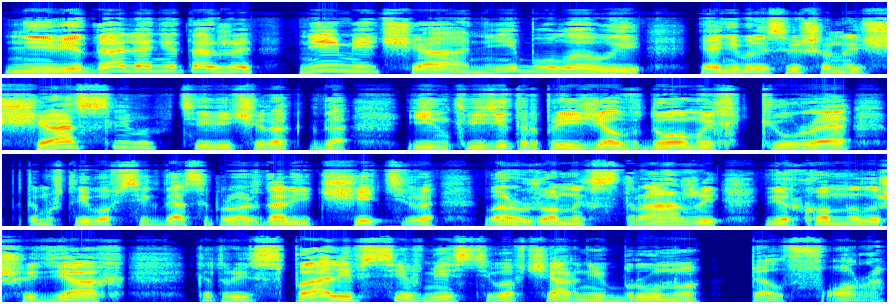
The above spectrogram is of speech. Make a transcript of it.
Не видали они также ни меча, ни булавы, и они были совершенно счастливы в те вечера, когда инквизитор приезжал в дом их кюре, потому что его всегда сопровождали четверо вооруженных стражей верхом на лошадях, которые спали все вместе в овчарне Бруно Пелфора.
